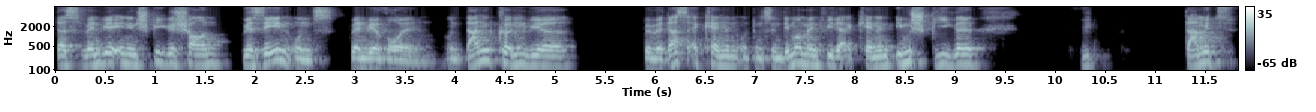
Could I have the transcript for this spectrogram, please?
dass wenn wir in den Spiegel schauen, wir sehen uns, wenn wir wollen. Und dann können wir, wenn wir das erkennen und uns in dem Moment wieder erkennen, im Spiegel, damit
